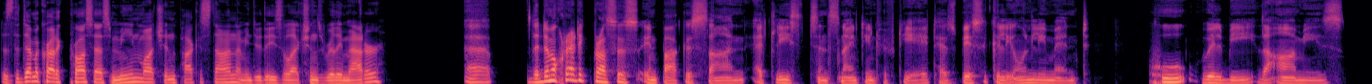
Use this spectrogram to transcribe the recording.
Does the democratic process mean much in Pakistan? I mean, do these elections really matter? Uh, the democratic process in Pakistan, at least since 1958, has basically only meant who will be the army's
